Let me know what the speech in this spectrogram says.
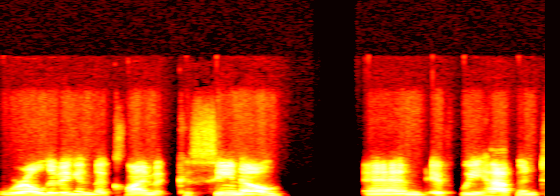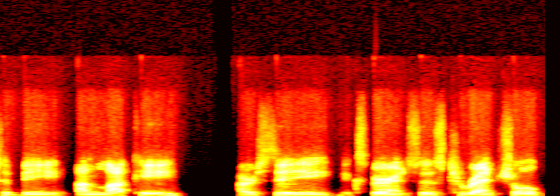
we're all living in the climate casino. And if we happen to be unlucky, our city experiences torrential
